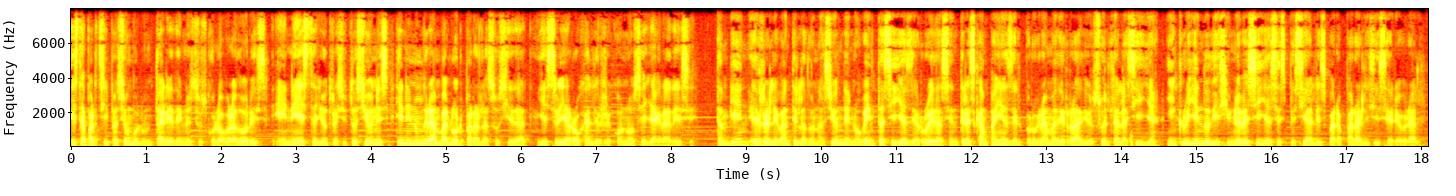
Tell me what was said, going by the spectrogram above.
Esta participación voluntaria de nuestros colaboradores en esta y otras situaciones tienen un gran valor para la sociedad y Estrella Roja les reconoce y agradece. También es relevante la donación de 90 sillas de ruedas en tres campañas del programa de radio Suelta la Silla, incluyendo 19 sillas especiales para parálisis cerebral.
